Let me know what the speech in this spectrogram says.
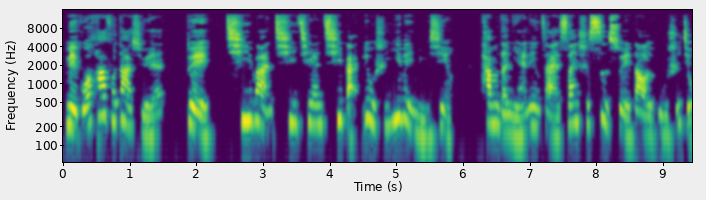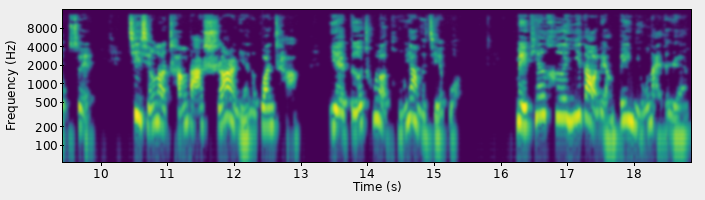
美国哈佛大学对。七万七千七百六十一位女性，她们的年龄在三十四岁到五十九岁，进行了长达十二年的观察，也得出了同样的结果：每天喝一到两杯牛奶的人，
